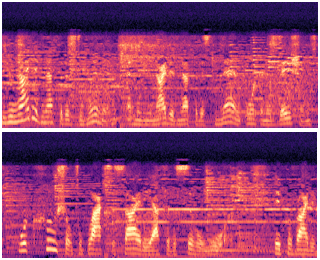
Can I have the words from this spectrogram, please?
The United Methodist Women and the United Methodist Men organizations were crucial to black society after the Civil War. They provided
